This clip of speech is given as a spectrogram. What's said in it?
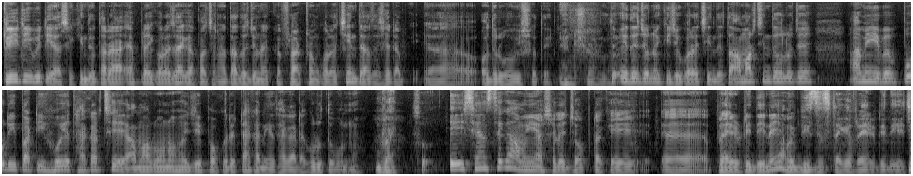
ক্রিয়েটিভিটি আছে কিন্তু তারা অ্যাপ্লাই করার জায়গা পাচ্ছে না। তাদের জন্য একটা প্ল্যাটফর্ম করার চিন্তা আছে সেটা অদূর ভবিষ্যতে। তো এদের জন্য কিছু করার চিন্তা। তো আমার চিন্তা হলো যে আমি এভাবে পরিপাটি হয়ে থাকার চেয়ে আমার মনে হয় যে পকেটে টাকা নিয়ে থাকাটা গুরুত্বপূর্ণ। রাইট সো এই সেন্স থেকে আমি আসলে জবটাকে প্রায়োরিটি দিই নাই আমি বিজনেসটাকে প্রায়োরিটি দিয়েছি।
